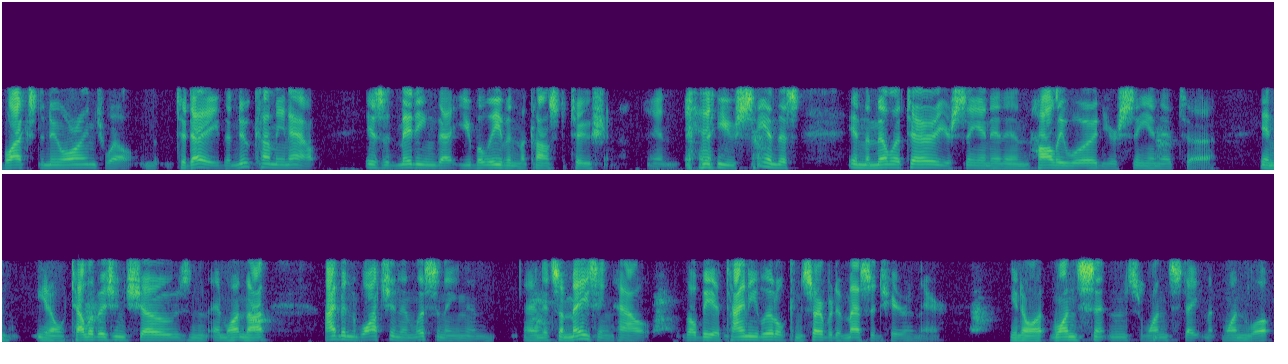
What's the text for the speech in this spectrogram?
black's the new orange. Well, today the new coming out is admitting that you believe in the Constitution, and, and you're seeing this in the military, you're seeing it in Hollywood, you're seeing it uh, in you know television shows and and whatnot. I've been watching and listening, and and it's amazing how there'll be a tiny little conservative message here and there. You know, one sentence, one statement, one look.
